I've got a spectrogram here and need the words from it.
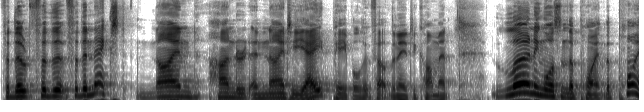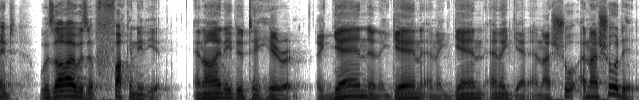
for the for the for the next 998 people who felt the need to comment, learning wasn't the point. The point was I was a fucking idiot and I needed to hear it again and again and again and again. And I sure and I sure did.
